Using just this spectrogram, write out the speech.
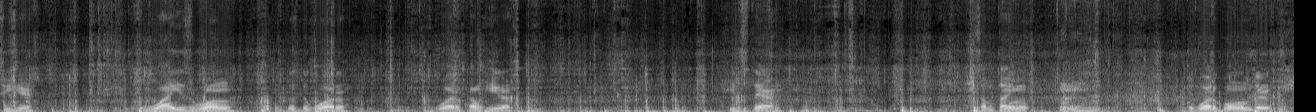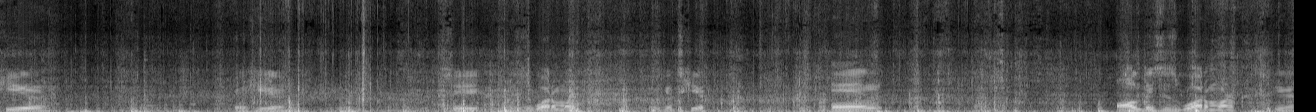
See here why is wrong because the water water come here it's there. Sometimes the water go under here and here. See this is watermark it gets here. And all this is watermark here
